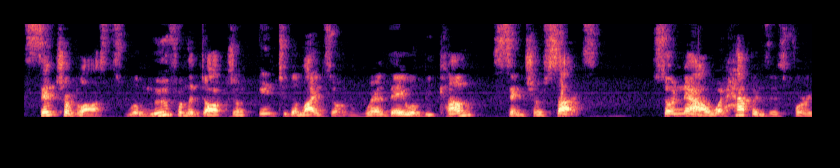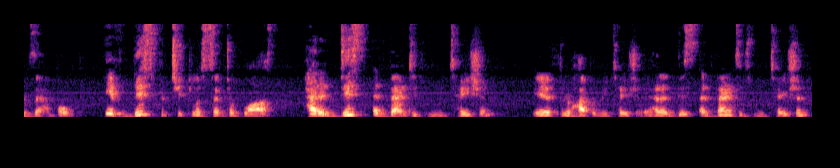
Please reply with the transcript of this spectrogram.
centroblasts will move from the dark zone into the light zone, where they will become centrocytes. So now, what happens is, for example, if this particular centroblast had a disadvantaged mutation, if through hypermutation, it had a disadvantaged mutation,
